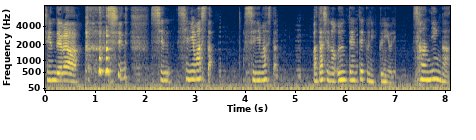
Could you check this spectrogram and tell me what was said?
死んでら 死死死にました。死にました。私の運転テクニックにより3人が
